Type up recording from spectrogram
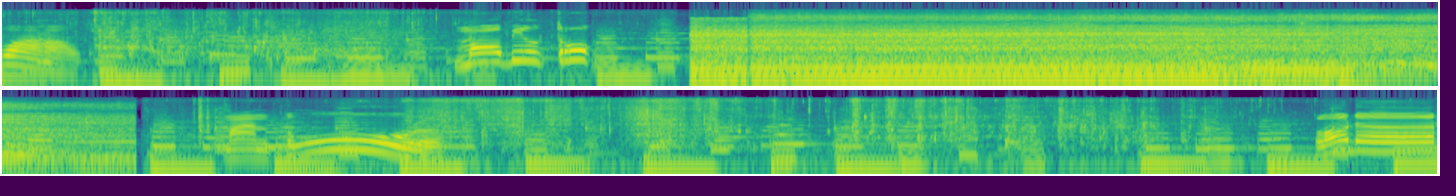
Wow. Mobil truk mantul loader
